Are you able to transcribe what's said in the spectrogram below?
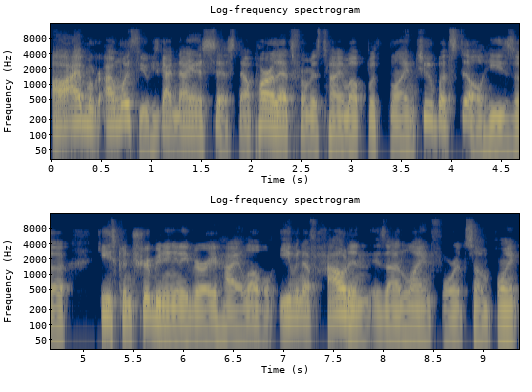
Uh, I'm I'm with you. He's got nine assists. Now, part of that's from his time up with line two, but still, he's uh he's contributing at a very high level. Even if Howden is on line four at some point,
